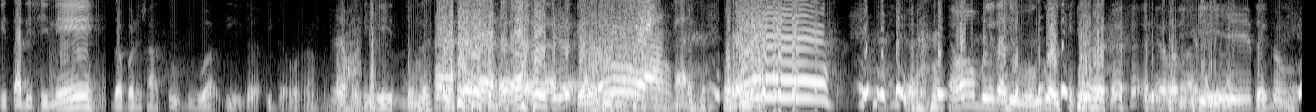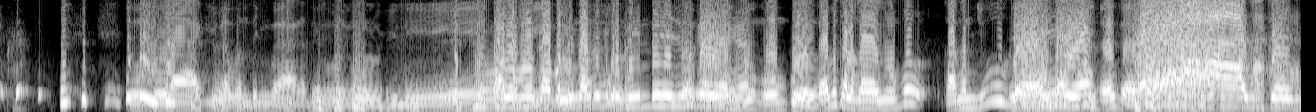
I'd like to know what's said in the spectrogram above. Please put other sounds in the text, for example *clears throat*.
Ya, kita di sini berapa nih satu, dua, tiga, tiga orang. Ya. Pakai dihitung. *laughs* doang. Kan? Emang beli nasi bungkus. Kalau pakai dihitung. *laughs* Ngumpul lagi gak penting banget ngumpul-ngumpul gini. Ngomong-ngomong nggak penting tapi bikin rindu juga ya kan. Ngumpul. Tapi kalau kayak ngumpul kangen juga. Iya. Eh, enggak. Anjing.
